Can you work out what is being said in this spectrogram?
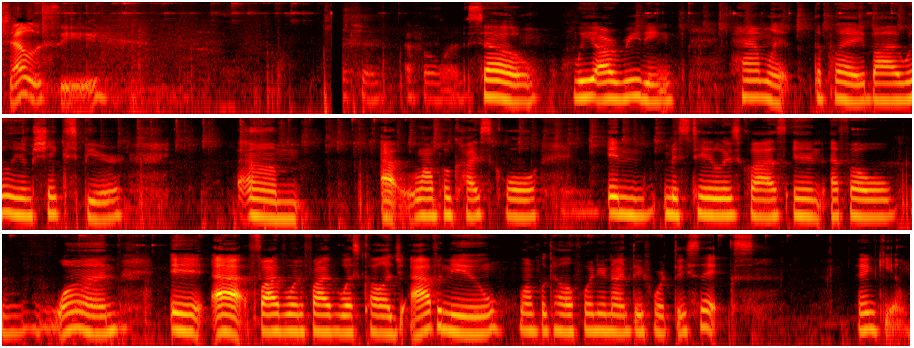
jealousy. So, we are reading Hamlet, the play by William Shakespeare, um, at Lompoc High School in Miss Taylor's class in FL1 in, at 515 West College Avenue, Lompoc, California 93436. Thank you.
